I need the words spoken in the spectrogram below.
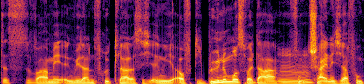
das war mir irgendwie dann früh klar, dass ich irgendwie auf die Bühne muss, weil da fun- scheine ich ja fun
